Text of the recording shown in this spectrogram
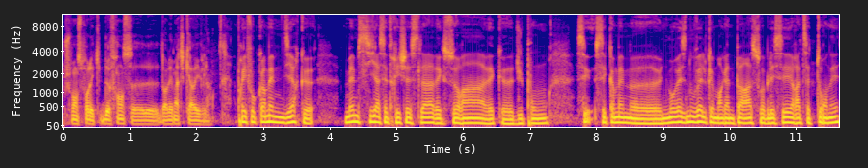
je pense, pour l'équipe de France dans les matchs qui arrivent là. Après, il faut quand même dire que même s'il y a cette richesse-là avec Serein, avec Dupont, c'est quand même une mauvaise nouvelle que Morgan Parras soit blessé, rate cette tournée.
